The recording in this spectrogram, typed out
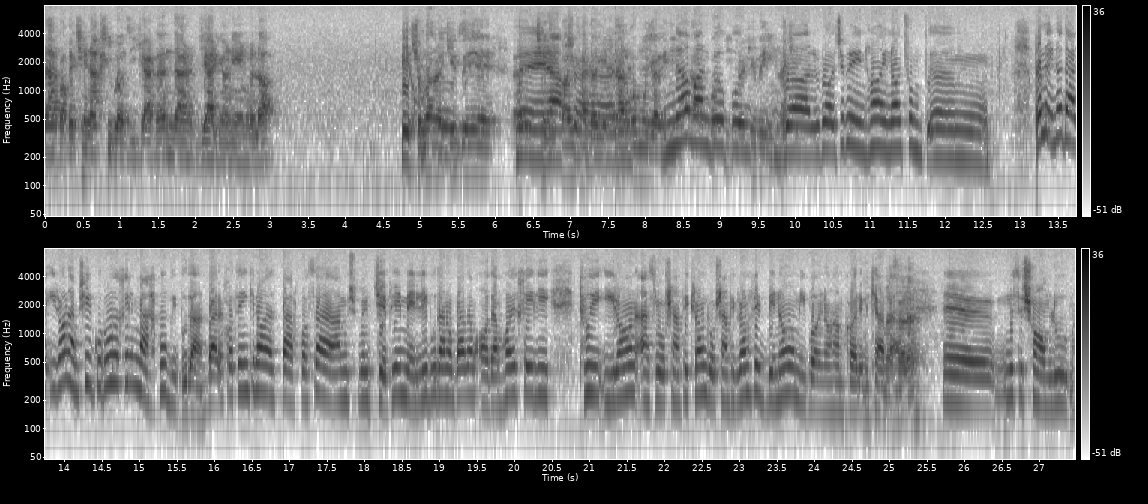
در واقع چه نقشی بازی کردن در جریان انقلاب؟ شما راجع به چریکای فدای خلق و مجاهدین نه من راجع به اینها اینا چون ولی اینا در ایران همیشه گروه خیلی محبوبی بودن. برای خاطر اینکه اینا از برخواسته همیشه جبهه ملی بودن و بعدم آدم های خیلی توی ایران از روشنفکران روشنفکران خیلی بنامی با اینا همکاری می‌کردن. مثلا؟ مثل شاملو مثلا.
